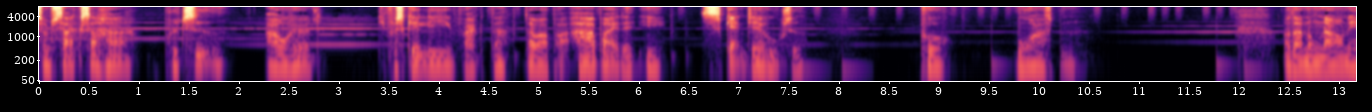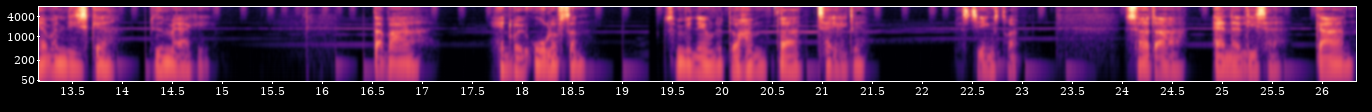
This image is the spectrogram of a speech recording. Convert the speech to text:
Som sagt, så har politiet afhørt de forskellige vagter, der var på arbejde i Skandiahuset på moraften. Og der er nogle navne her, man lige skal bide mærke i. Der var Henry Olofsson, som vi nævnte, det var ham, der talte med Stig Engstrøm. Så er der Anna-Lisa Garn.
